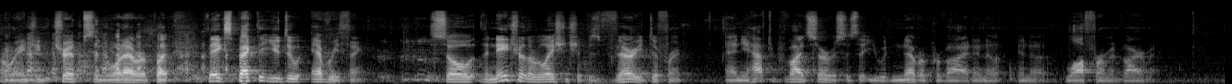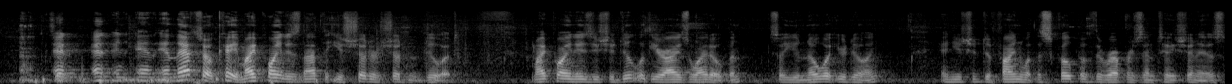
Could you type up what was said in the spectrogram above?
arranging trips and whatever, but they expect that you do everything. So the nature of the relationship is very different, and you have to provide services that you would never provide in a, in a law firm environment. And, and, and- and, that's okay. My point is not that you should or shouldn't do it. My point is you should do it with your eyes wide open, so you know what you're doing, and you should define what the scope of the representation is.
